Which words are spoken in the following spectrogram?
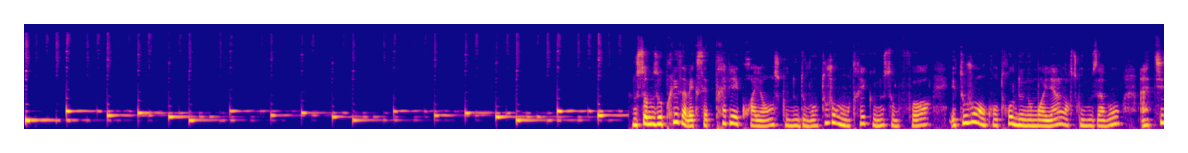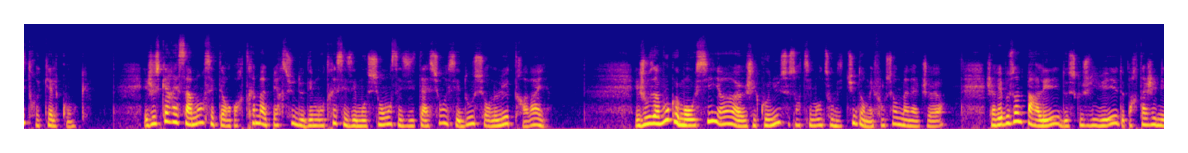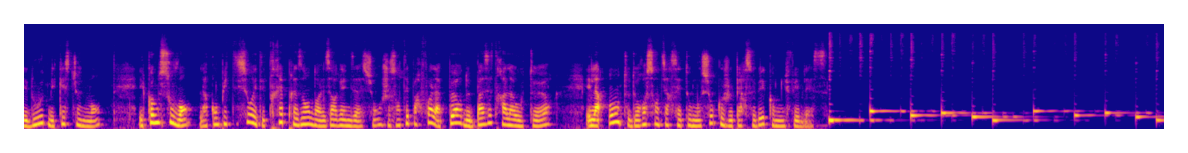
Nous sommes aux prises avec cette très vieille croyance que nous devons toujours montrer que nous sommes forts et toujours en contrôle de nos moyens lorsque nous avons un titre quelconque. Et jusqu'à récemment, c'était encore très mal perçu de démontrer ses émotions, ses hésitations et ses doutes sur le lieu de travail. Et je vous avoue que moi aussi, hein, j'ai connu ce sentiment de solitude dans mes fonctions de manager. J'avais besoin de parler de ce que je vivais, de partager mes doutes, mes questionnements. Et comme souvent, la compétition était très présente dans les organisations. Je sentais parfois la peur de ne pas être à la hauteur et la honte de ressentir cette émotion que je percevais comme une faiblesse.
